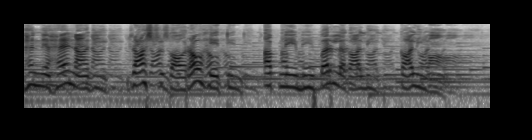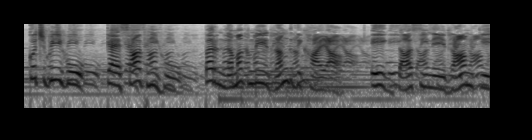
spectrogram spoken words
धन्य है नारी, राष्ट्र गौरव हेतु, अपने मुँह पर लगा ली काली माँ। कुछ भी हो, कैसा भी हो, पर नमक ने रंग दिखाया। एक दासी ने राम के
